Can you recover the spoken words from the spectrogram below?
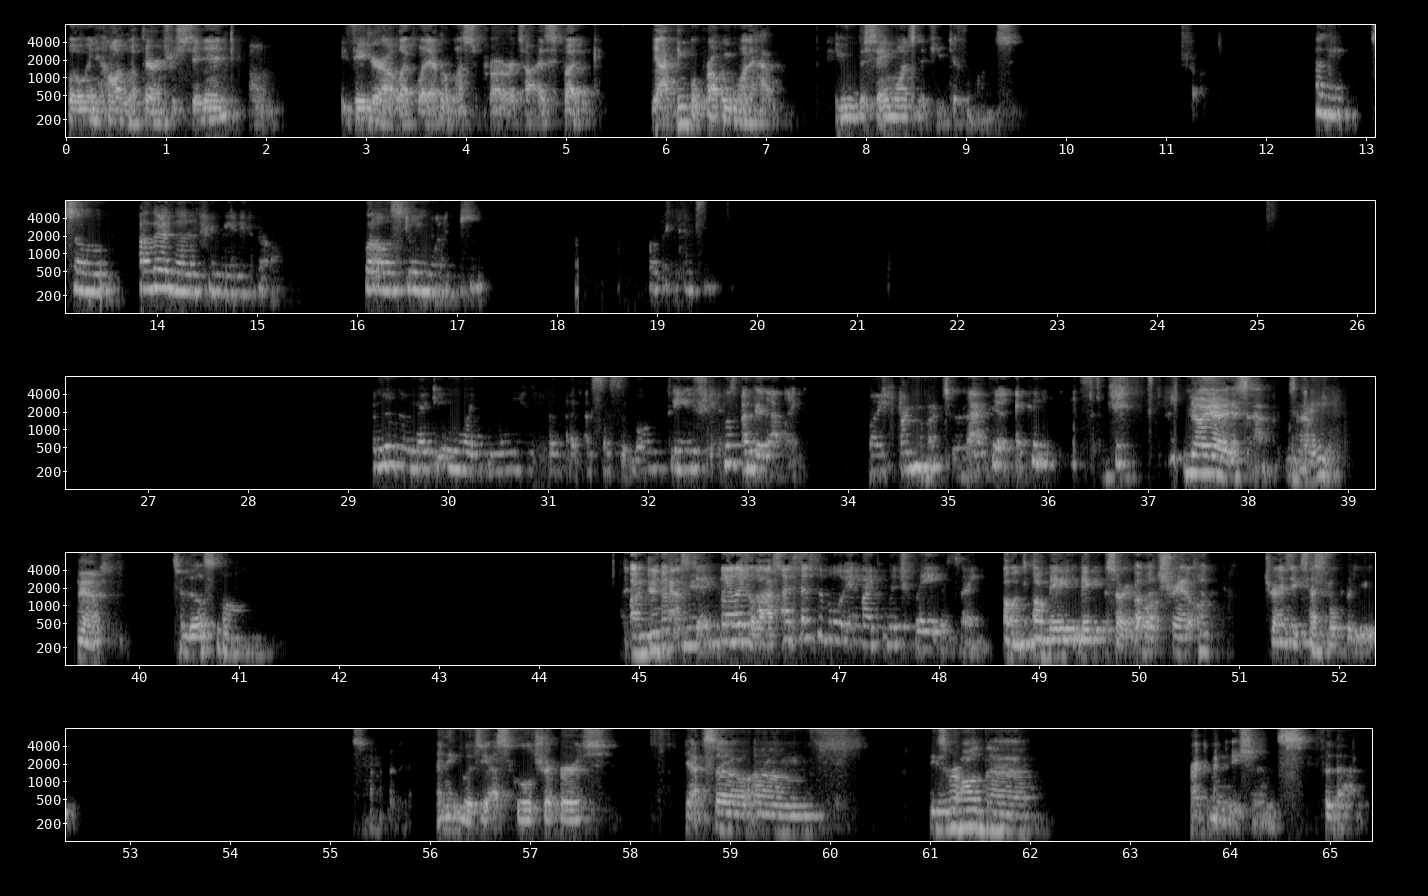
Chloe and Helen what they're interested in. Um, and figure out like what everyone wants to prioritize. But yeah, I think we'll probably want to have a few of the same ones and a few different ones. Okay, so other than community growth, what else do we want to keep? Okay, Under the making like really like, accessible to use, what's under that like? Like, I can go back to it. I could, I could. No, yeah, it's, it's, Yeah. it's a little small. Under the Past community. like The last- accessible in like which ways, like. Oh, it's- Oh, make, make, sorry, oh, oh, the transit. transit accessible for you. I think it was, yeah, school trippers. Yeah, so, um, these were all the recommendations for that.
